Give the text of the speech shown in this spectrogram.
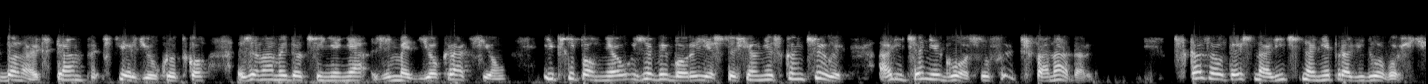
Donald Trump stwierdził krótko, że mamy do czynienia z mediokracją i przypomniał, że wybory jeszcze się nie skończyły, a liczenie głosów trwa nadal. Wskazał też na liczne nieprawidłowości.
